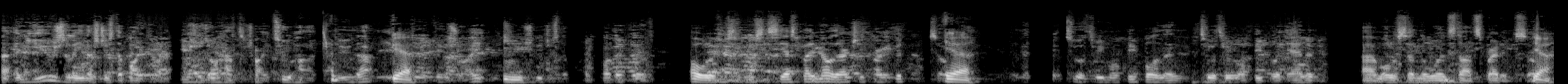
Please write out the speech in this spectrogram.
uh, and usually that's just a byproduct. You usually don't have to try too hard to do that. If yeah. Doing things right. It's usually just a byproduct of oh, if UCCS play, no, they're actually quite good now. So yeah. Two or three more people, and then two or three more people again, and um, all of a sudden the word starts spreading. So yeah.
